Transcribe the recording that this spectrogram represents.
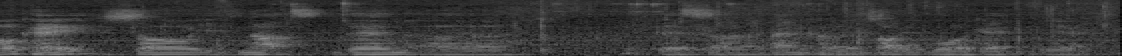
Okay, so if not, then, uh, let's, uh, thank, uh, Charlie again, yeah.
